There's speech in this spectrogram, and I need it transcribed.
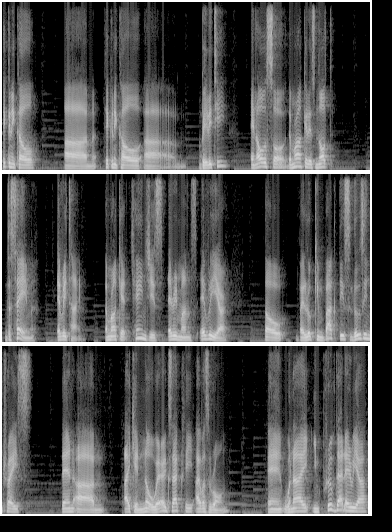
technical um, technical um, ability. And also the market is not the same every time. The market changes every month, every year. So by looking back this losing trades, then um, I can know where exactly I was wrong and when I improve that area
